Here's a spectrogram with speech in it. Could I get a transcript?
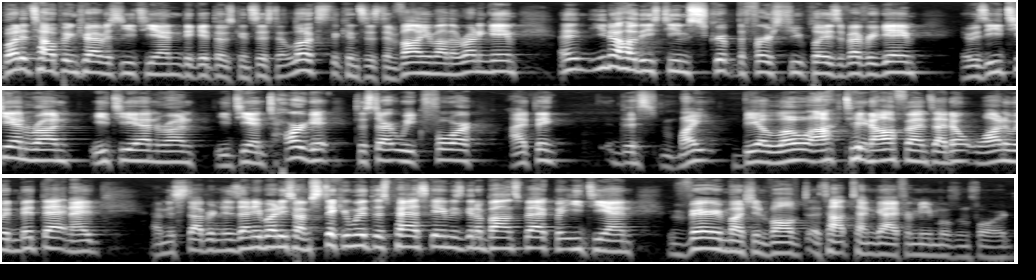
But it's helping Travis Etienne to get those consistent looks, the consistent volume on the running game. And you know how these teams script the first few plays of every game. It was ETN run, ETN run, ETN target to start week four. I think this might be a low octane offense. I don't want to admit that, and I I'm as stubborn as anybody, so I'm sticking with this pass game is going to bounce back. But ETN very much involved, a top ten guy for me moving forward.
